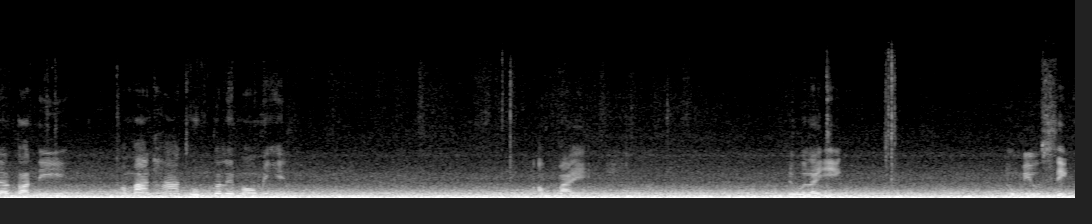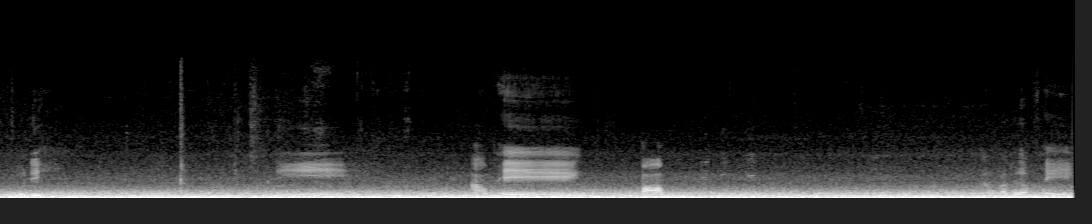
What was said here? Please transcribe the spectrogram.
แล้วตอนนี้ ประมาณห้าทุ่มก็เลยมองไม่เห็น ออกไป ดูอะไรอีก ดูมิวสิกดูดิ นี่ เอาเพลง ป๊อป แล้วก็เลือกเพลง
